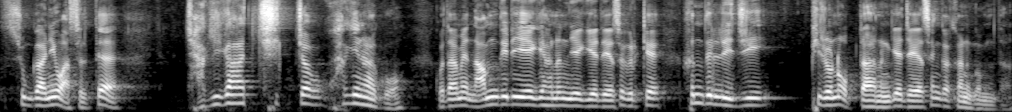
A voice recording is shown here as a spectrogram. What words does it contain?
순간이 왔을 때 자기가 직접 확인하고 그다음에 남들이 얘기하는 얘기에 대해서 그렇게 흔들리지 필요는 없다는 게 제가 생각하는 겁니다.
